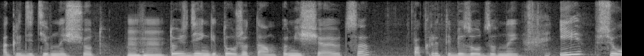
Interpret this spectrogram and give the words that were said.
аккредитивный счет. Мгм. То есть деньги тоже там помещаются, покрыты безотзывный, и все,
